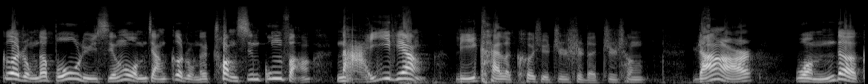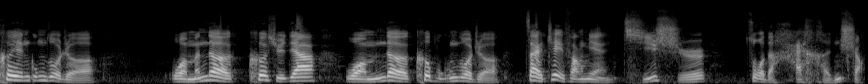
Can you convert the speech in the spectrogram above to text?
各种的博物旅行，我们讲各种的创新工坊，哪一样？离开了科学知识的支撑，然而我们的科研工作者、我们的科学家、我们的科普工作者在这方面其实做的还很少。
